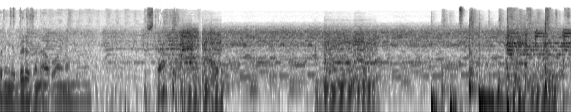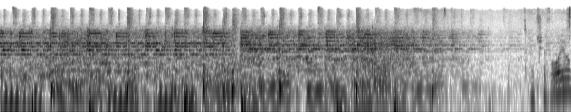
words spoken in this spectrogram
Putting a bit of an outline on the, the staff. Touch of oil.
